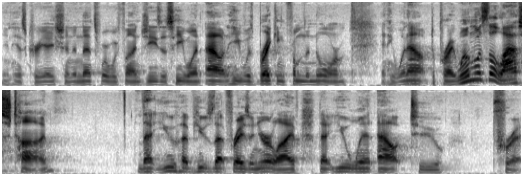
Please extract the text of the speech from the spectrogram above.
in His creation. And that's where we find Jesus. He went out, He was breaking from the norm, and He went out to pray. When was the last time? That you have used that phrase in your life that you went out to pray?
